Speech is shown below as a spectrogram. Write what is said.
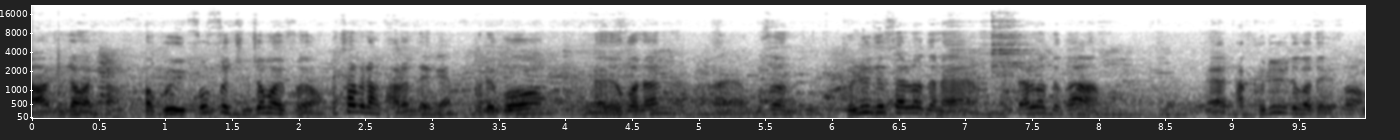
아 진짜 맛있다. 아, 그 소스 진짜 맛있어요. 케찹이랑 다른데 이게? 그리고 예, 요거는 예, 무슨 그릴드 샐러드네. 샐러드가 예, 다 그릴드가 돼 있어.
